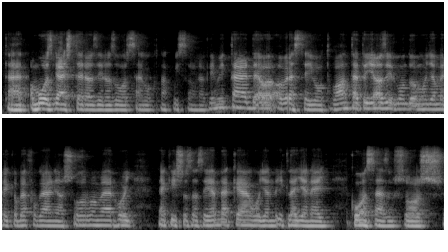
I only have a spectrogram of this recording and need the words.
Tehát a mozgástere azért az országoknak viszonylag limitált, de a, veszély ott van. Tehát ugye azért gondolom, hogy Amerika be fog állni a sorba, mert hogy neki is az az érdeke, hogy itt legyen egy konszenzusos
